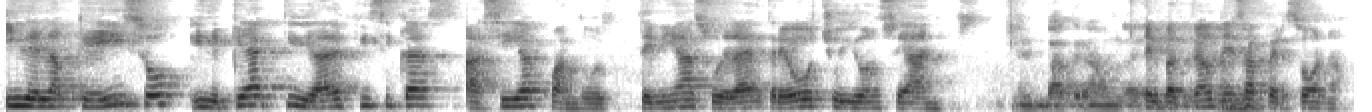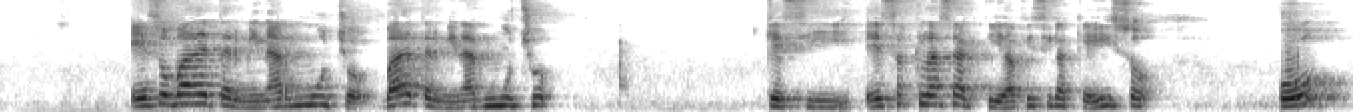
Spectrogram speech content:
y de lo que hizo y de qué actividades físicas hacía cuando tenía su edad entre 8 y 11 años. El background. el background de esa persona. Eso va a determinar mucho, va a determinar mucho que si esa clase de actividad física que hizo o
